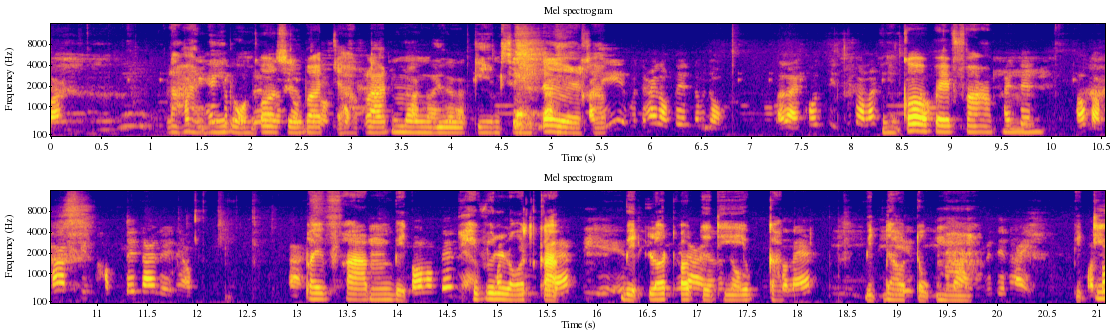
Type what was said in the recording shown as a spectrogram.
บรหัสนี้ผมก็ซื้อมาจากร้านมองยูเกมเซ็นเตอร์นะครับ ให้เราเต้นท่านผู้ชมหลายๆคนติดที่ภารผกิจมก็ไปฟาร์ม ให้เต้นเขาสามารถพิมพ์คำเต้นได้เลยนะครับ ไปฟาร์มบิดตอนเราเต้นเนี่ย Heavy Load กับบิดลดออฟเดอะทีฟกับ slash E บิดดาวตกมาไม่เต้นให้บิดที่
